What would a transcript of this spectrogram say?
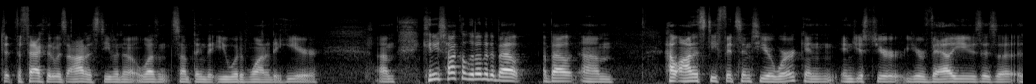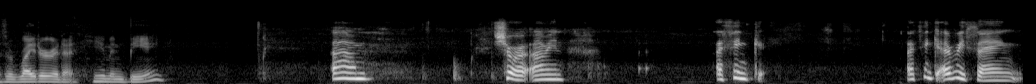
the fact that it was honest, even though it wasn't something that you would have wanted to hear. Um, can you talk a little bit about about um, how honesty fits into your work and, and just your, your values as a as a writer and a human being? Um, sure. I mean, I think I think everything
